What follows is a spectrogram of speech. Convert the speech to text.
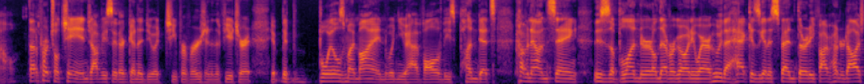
Wow. That approach will change. Obviously, they're going to do a cheaper version in the future. It, it, boils my mind when you have all of these pundits coming out and saying, this is a blunder. It'll never go anywhere. Who the heck is going to spend $3,500?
